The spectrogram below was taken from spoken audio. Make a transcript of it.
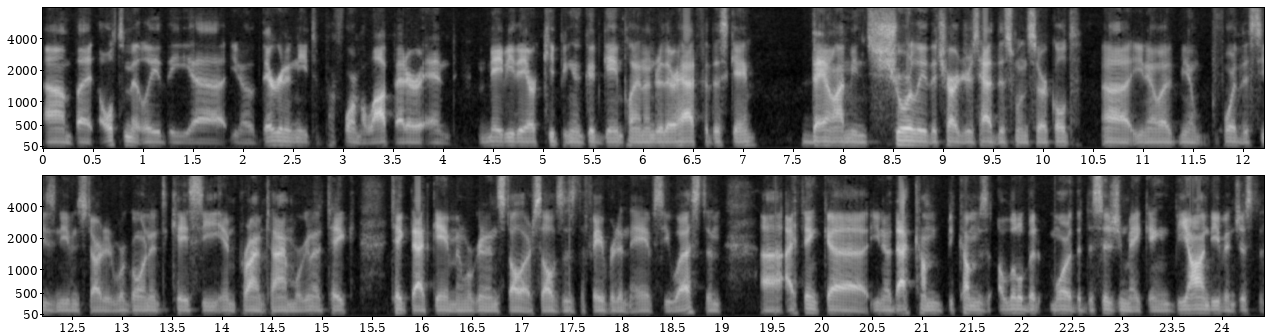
Um, but ultimately, the uh, you know they're going to need to perform a lot better and maybe they are keeping a good game plan under their hat for this game. They, I mean, surely the Chargers had this one circled. Uh, you know, uh, you know, before the season even started, we're going into KC in prime time. We're going to take take that game, and we're going to install ourselves as the favorite in the AFC West. And uh, I think uh, you know that come becomes a little bit more of the decision making beyond even just the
